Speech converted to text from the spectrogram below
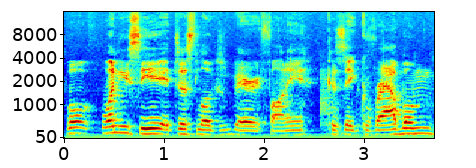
but when you see it, it just looks very funny because they grab them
